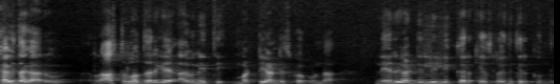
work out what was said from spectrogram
కవిత గారు రాష్ట్రంలో జరిగే అవినీతి మట్టి అంటించుకోకుండా నేరుగా ఢిల్లీ లిక్కర్ కేసులో ఎందుకు ఇరుక్కుంది?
